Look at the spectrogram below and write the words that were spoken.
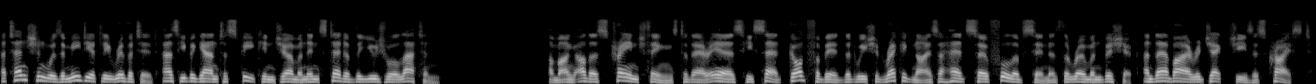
Attention was immediately riveted, as he began to speak in German instead of the usual Latin. Among other strange things to their ears, he said, God forbid that we should recognize a head so full of sin as the Roman bishop, and thereby reject Jesus Christ.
